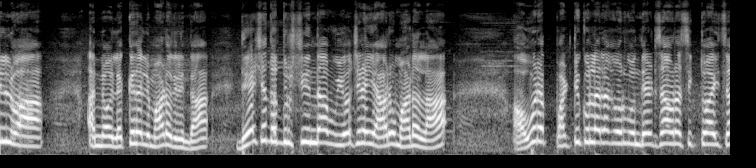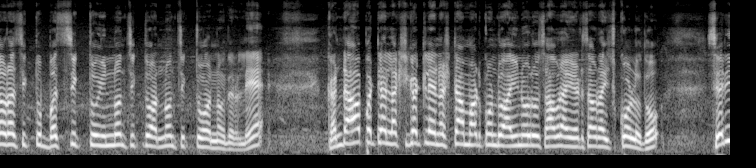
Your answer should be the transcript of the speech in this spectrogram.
ಇಲ್ವಾ? ಅನ್ನೋ ಲೆಕ್ಕದಲ್ಲಿ ಮಾಡೋದ್ರಿಂದ ದೇಶದ ದೃಷ್ಟಿಯಿಂದ ಯೋಚನೆ ಯಾರೂ ಮಾಡಲ್ಲ. ಅವರ ಪರ್ಟಿಕ್ಯುಲರ್ ಆಗಿ ಅವ್ರಿಗೆ ಒಂದು ಎರಡು ಸಾವಿರ ಸಿಕ್ತು, ಐದು ಸಾವಿರ ಸಿಕ್ತು ಬಸ್ ಸಿಕ್ತು, ಇನ್ನೊಂದು ಸಿಕ್ತು ಹನ್ನೊಂದು ಸಿಕ್ತು ಅನ್ನೋದರಲ್ಲಿ ಕಂಡಾಪಟ್ಟೆ ಲಕ್ಷಗಟ್ಟಲೆ ನಷ್ಟ ಮಾಡಿಕೊಂಡು ಐನೂರು ಸಾವಿರ, ಎರಡು ಸಾವಿರ ಇಸ್ಕೊಳ್ಳೋದು ಸರಿ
